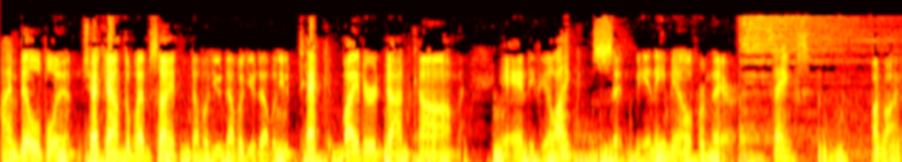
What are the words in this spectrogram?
I'm Bill Blinn. Check out the website, www.techbyter.com. And if you like, send me an email from there. Thanks. Bye bye.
